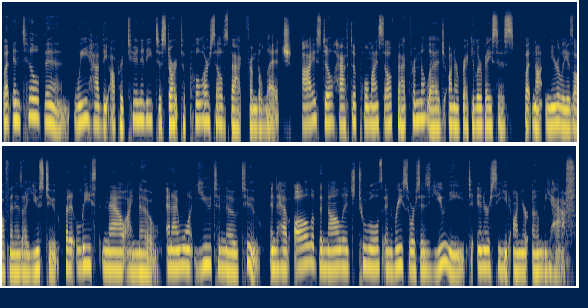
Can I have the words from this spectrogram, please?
But until then, we have the opportunity to start to pull ourselves back from the ledge. I still have to pull myself back from the ledge on a regular basis but not nearly as often as I used to. But at least now I know, and I want you to know too and to have all of the knowledge, tools, and resources you need to intercede on your own behalf.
